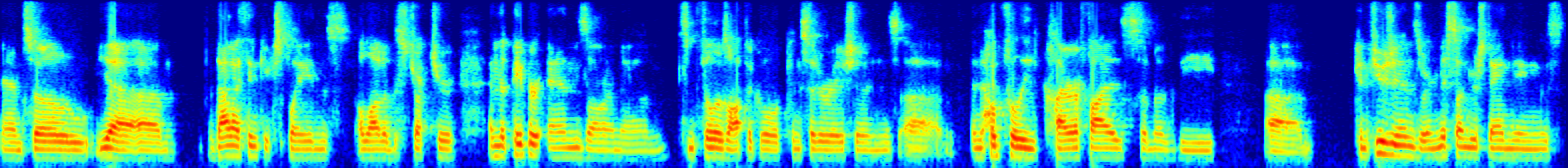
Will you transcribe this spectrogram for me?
and so, yeah, um, that I think explains a lot of the structure. And the paper ends on um, some philosophical considerations um, and hopefully clarifies some of the um, confusions or misunderstandings,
